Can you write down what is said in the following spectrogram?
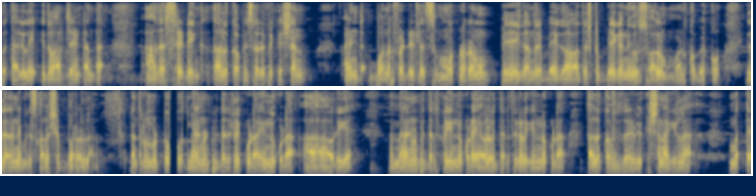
ಗೊತ್ತಾಗಲಿ ಇದು ಅರ್ಜೆಂಟ್ ಅಂತ. Aadhaar seeding taluk office verification and bonafide details ಮೂರು ಪ್ರಾಬ್ಲಮು ಬೇಗ ಅಂದರೆ ಬೇಗ ಆದಷ್ಟು ಬೇಗ ನೀವು ಸಾಲ್ವ್ ಮಾಡ್ಕೋಬೇಕು. ಇಲ್ಲಾಂದರೆ ನಿಮಗೆ ಸ್ಕಾಲರ್ಶಿಪ್ ಬರೋಲ್ಲ. ನಂತರ ಬಂದ್ಬಿಟ್ಟು ಮ್ಯಾನೇಜ್ಮೆಂಟ್ ವಿದ್ಯಾರ್ಥಿಗಳಿಗೆ ಕೂಡ ಇನ್ನೂ ಕೂಡ ಅವರಿಗೆ ಮ್ಯಾನೇಜ್ಮೆಂಟ್ ವಿದ್ಯಾರ್ಥಿಗಳಿಗೆ ಇನ್ನೂ ಕೂಡ, ಯಾವೆಲ್ಲ ವಿದ್ಯಾರ್ಥಿಗಳಿಗೆ ಇನ್ನೂ ಕೂಡ ತಾಲೂಕು ಆಫೀಸ್ ವೆರಿಫಿಕೇಷನ್ ಆಗಿಲ್ಲ. ಮತ್ತು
